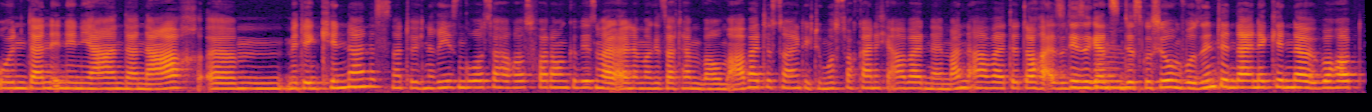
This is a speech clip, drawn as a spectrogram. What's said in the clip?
und dann in den Jahren danach ähm, mit den Kindern ist natürlich eine riesengroße Herausforderung gewesen, weil alle immer gesagt haben, warum arbeitest du eigentlich? Du musst doch gar nicht arbeiten, dein Mann arbeitet doch. Also diese ganzen mhm. Diskussionen, wo sind denn deine Kinder überhaupt?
